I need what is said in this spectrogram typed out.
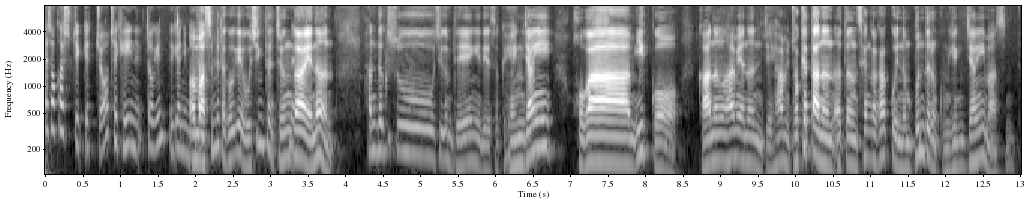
해석할 수도 있겠죠. 제 개인적인 의견입니다. 어, 맞습니다. 그게 워싱턴 정가에는 한덕수 지금 대행에 대해서 굉장히 호감 있고 가능하면은 이제 하면 좋겠다는 어떤 생각 갖고 있는 분들은 굉장히 많습니다.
